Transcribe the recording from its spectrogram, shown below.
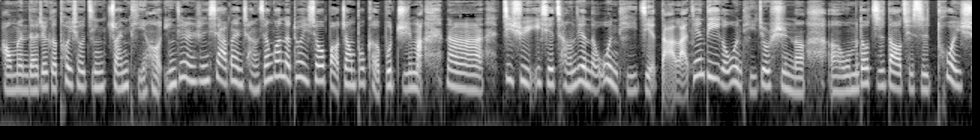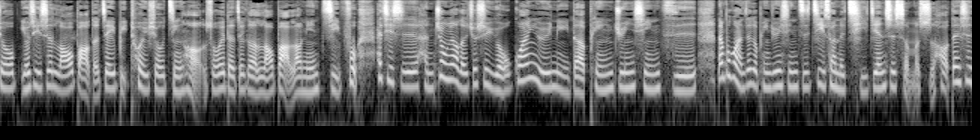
好，我们的这个退休金专题哈，迎接人生下半场相关的退休保障不可不知嘛。那继续一些常见的问题解答啦。今天第一个问题就是呢，呃，我们都知道，其实退休，尤其是劳保的这一笔退休金哈，所谓的这个劳保老年给付，它其实很重要的就是有关于你的平均薪资。那不管这个平均薪资计算的期间是什么时候，但是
